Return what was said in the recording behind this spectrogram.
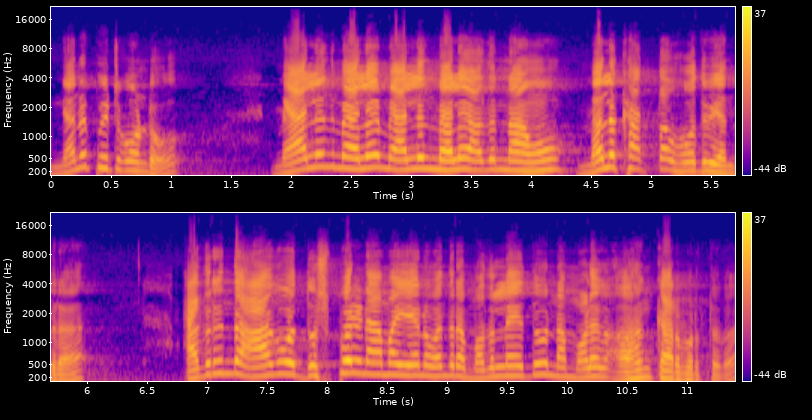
ನೆನಪಿಟ್ಕೊಂಡು ಮ್ಯಾಲಿಂದ ಮೇಲೆ ಮ್ಯಾಲಿಂದ ಮೇಲೆ ಅದನ್ನು ನಾವು ಮೆಲುಕು ಹಾಕ್ತಾ ಹೋದ್ವಿ ಅಂದ್ರೆ ಅದರಿಂದ ಆಗುವ ದುಷ್ಪರಿಣಾಮ ಏನು ಅಂದರೆ ಮೊದಲನೇದು ನಮ್ಮೊಳಗೆ ಅಹಂಕಾರ ಬರ್ತದೆ.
